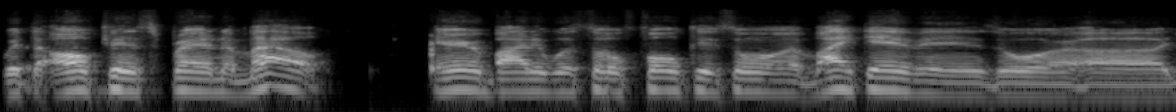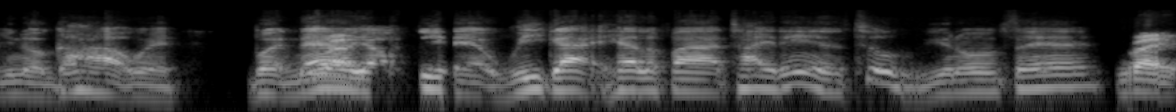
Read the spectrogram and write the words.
with the offense spreading them out, everybody was so focused on Mike Evans or uh, you know, Godwin. But now Right. y'all see that we got hellified tight ends too. You know what I'm saying? right.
